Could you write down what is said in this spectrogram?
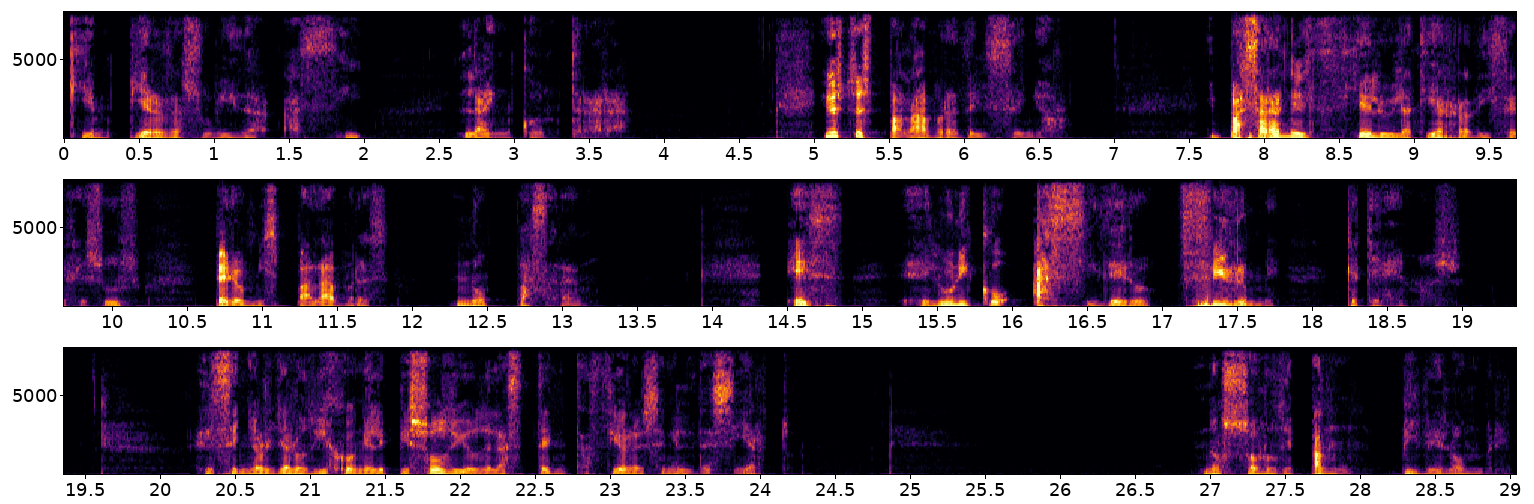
Quien pierda su vida así, la encontrará. Y esto es palabra del Señor. Y pasarán el cielo y la tierra, dice Jesús, pero mis palabras no pasarán. Es el único asidero firme que tenemos. El Señor ya lo dijo en el episodio de las tentaciones en el desierto. No sólo de pan vive el hombre,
